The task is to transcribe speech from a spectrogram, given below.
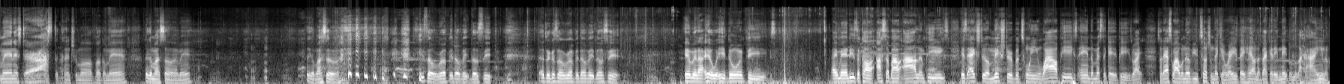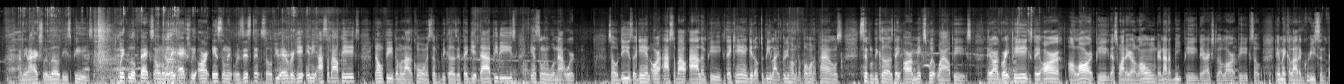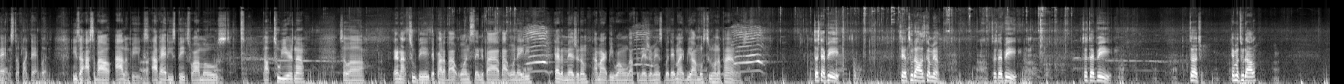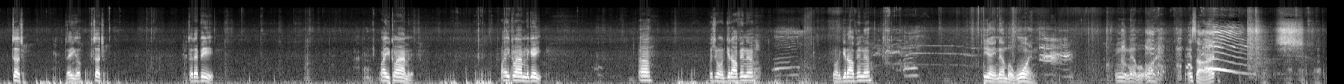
man. It's the Rasta Kountry, motherfucker, man. Look at my son, man. Look at my son. He's so rough, it don't make no sense. That nigga so rough, it don't make no sense. Him and out here what he doing pigs. Hey man, these are called Ossabaw Island pigs. It's actually a mixture between wild pigs and domesticated pigs, right? So that's why whenever you touch them, they can raise their hair on the back of their neck to look like a hyena. I mean, I actually love these pigs. Quick little facts on them. They actually are insulin resistant. So if you ever get any Ossabaw pigs, don't feed them a lot of corn simply because if they get diabetes, insulin will not work. So these again are Ossabaw Island pigs. They can get up to be like 300 to 400 pounds simply because they are mixed with wild pigs. They are great pigs. They are a lard pig. That's why they are long. They're not a meat pig. They're actually a lard pig. So they make a lot of grease and fat and stuff like that. But these are Ossabaw Island pigs. I've had these pigs for almost about two years now. So uh, they're not too big. They're probably about 175, about 180. Haven't measured them. I might be wrong off the measurements, but they might be almost 200 pounds. Touch that pig. Tell two dollars come here. Touch that pig. Touch that pig. Touch him. Give him two dollar. Touch him. There you go. Touch him. Touch that pig. Why you climbing it? Why you climbing the gate? Huh? what you want to get off in there? You want to get off in there? He ain't number one. He ain't number one. It's all right.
